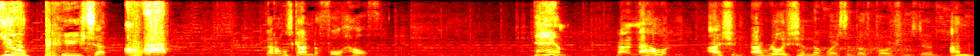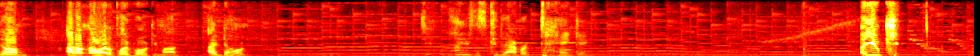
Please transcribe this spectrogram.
You piece of crap. That almost got into full health. Damn! Now, now, I should, I really shouldn't have wasted those potions, dude. I'm dumb. I don't know how to play Pokemon. I don't. Dude, why is this Kadabra tanking? Are you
